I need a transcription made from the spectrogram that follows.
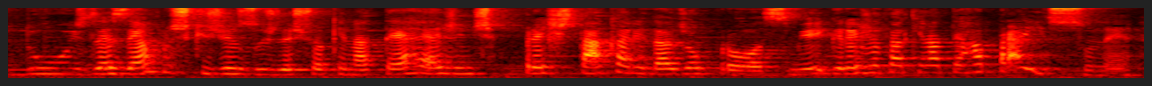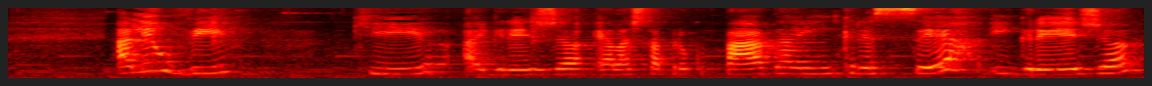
dos exemplos que Jesus deixou aqui na terra é a gente prestar caridade ao próximo. E a igreja está aqui na terra para isso, né? Ali eu vi que a igreja ela está preocupada em crescer igreja,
